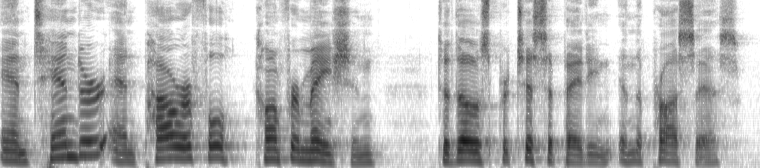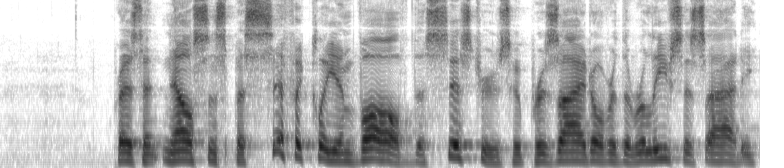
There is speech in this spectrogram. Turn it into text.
and tender and powerful confirmation to those participating in the process. President Nelson specifically involved the sisters who preside over the Relief Society,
